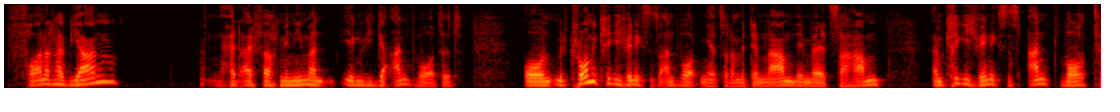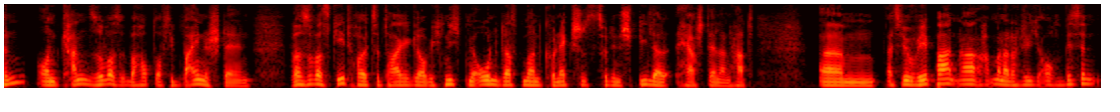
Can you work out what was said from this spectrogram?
Vor anderthalb Jahren hat einfach mir niemand irgendwie geantwortet. Und mit Chromie kriege ich wenigstens Antworten jetzt oder mit dem Namen, den wir jetzt da haben, ähm, kriege ich wenigstens Antworten und kann sowas überhaupt auf die Beine stellen. Weil sowas geht heutzutage, glaube ich, nicht mehr, ohne dass man Connections zu den Spielerherstellern hat. Ähm, als WoW-Partner hat man natürlich auch ein bisschen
